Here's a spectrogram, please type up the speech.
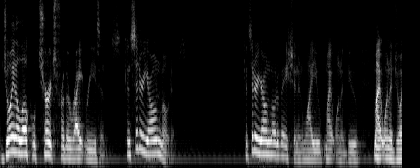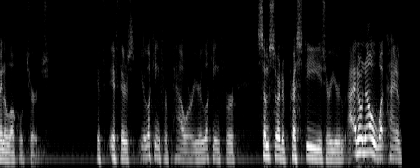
join a local church for the right reasons. Consider your own motives. Consider your own motivation and why you might want to do, might want to join a local church. If, if there's, you're looking for power, you're looking for some sort of prestige or you're, I don't know what kind of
